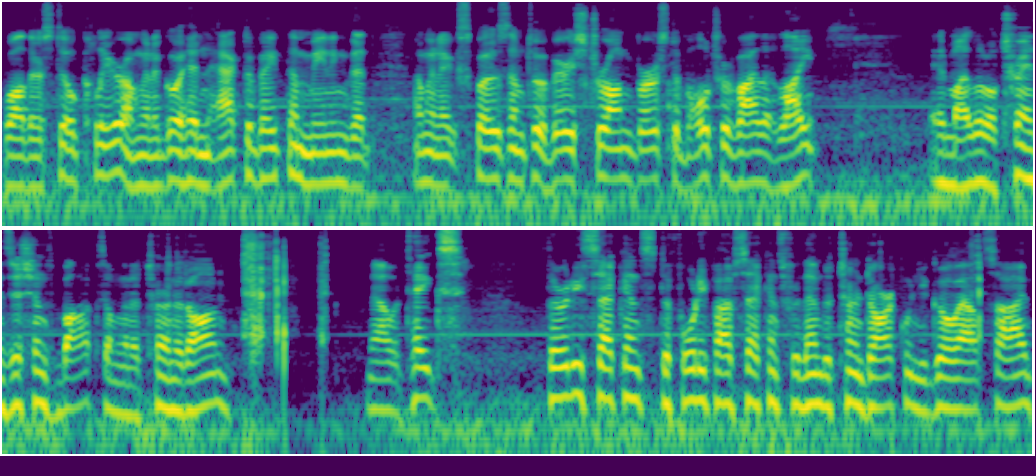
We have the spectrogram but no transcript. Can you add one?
while they're still clear. I'm going to go ahead and activate them, meaning that I'm going to expose them to a very strong burst of ultraviolet light. In my little transitions box, I'm going to turn it on. Now it takes 30 seconds to 45 seconds for them to turn dark when you go outside.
